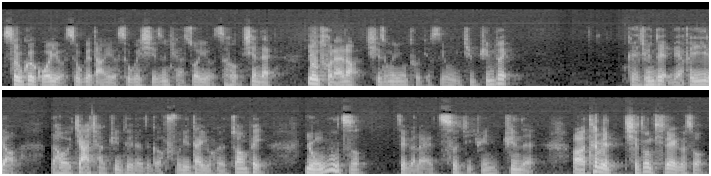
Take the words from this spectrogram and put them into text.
收归国有，收归党有，收归习政权所有之后，现在用途来了，其中的用途就是用于军军队，给军队免费医疗，然后加强军队的这个福利待遇和装备，用物资这个来刺激军军人啊。特别其中提到一个说，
